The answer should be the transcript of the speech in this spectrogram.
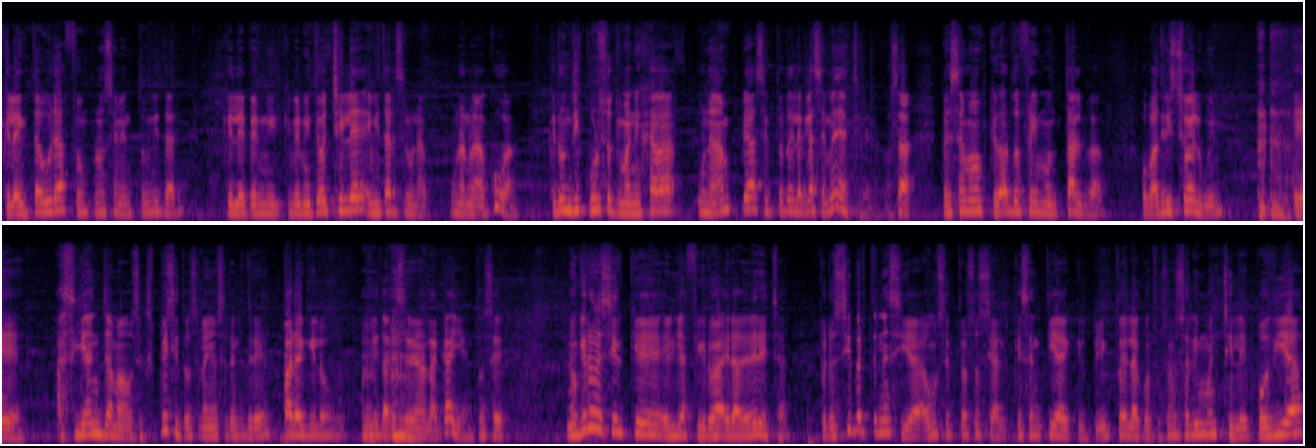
que la dictadura fue un pronunciamiento militar que le permi- que permitió a Chile evitar ser una, una nueva Cuba, que era un discurso que manejaba una amplia sector de la clase media chilena. O sea, pensemos que Eduardo Frei Montalva o Patricio Elwin eh, hacían llamados explícitos en el año 73 para que los militares se a la calle. Entonces, no quiero decir que Elías Figueroa era de derecha, pero sí pertenecía a un sector social que sentía que el proyecto de la construcción del socialismo en Chile podía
